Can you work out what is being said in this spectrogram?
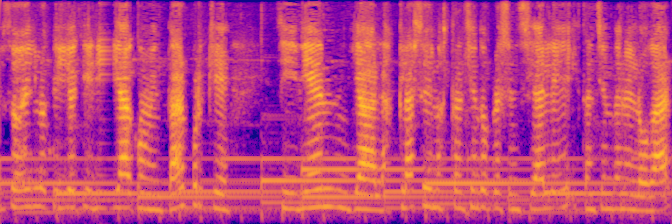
Eso es lo que yo quería comentar porque si bien ya las clases no están siendo presenciales, están siendo en el hogar,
